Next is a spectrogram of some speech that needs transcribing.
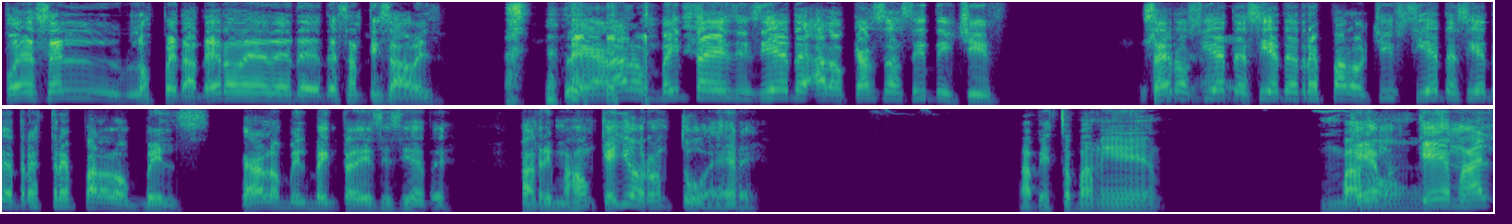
puede ser los petateros de, de, de, de Santa Isabel. Le ganaron 20-17 a los Kansas City Chiefs. 0-7-7-3 para los Chiefs, 7-7-3-3 para los Bills. Ganan los Bills 20-17. Patrick Mahon, qué llorón tú eres. Papi, esto para mí es un Qué, bajón. qué mal,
